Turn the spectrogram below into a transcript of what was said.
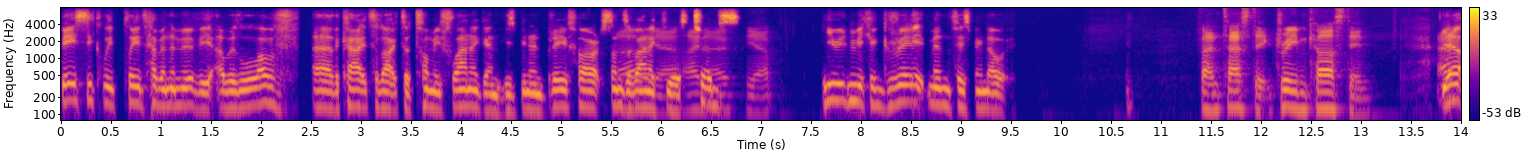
basically played him in the movie, I would love uh, the character actor Tommy Flanagan, who's been in Braveheart, Sons oh, of Anarchy yeah, Yeah. He would make a great Face McNulty. Fantastic. Dream casting. yeah.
